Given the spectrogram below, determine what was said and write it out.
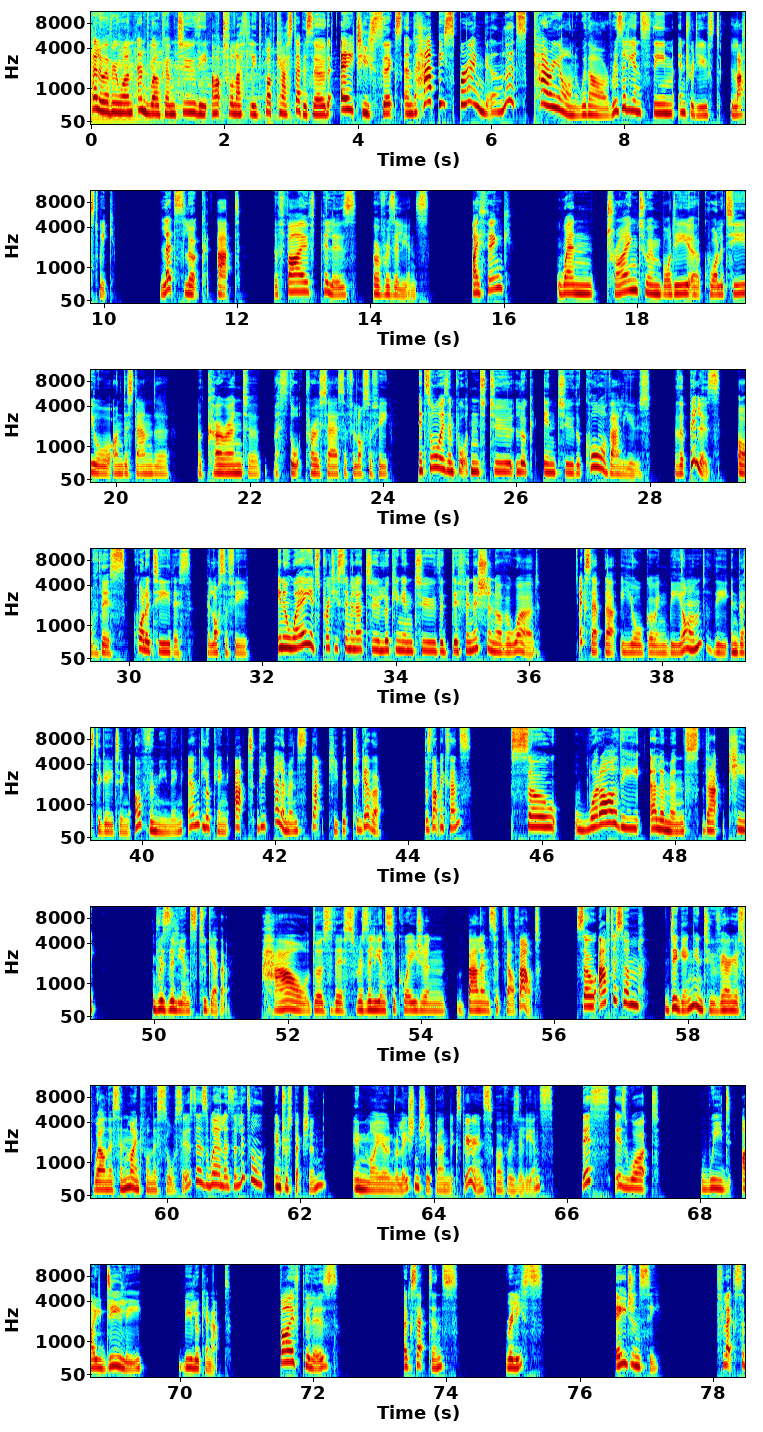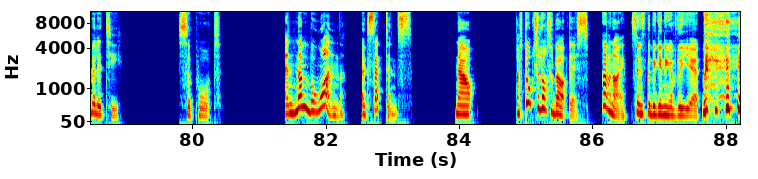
Hello, everyone, and welcome to the Artful Athlete podcast episode 86. And happy spring! And let's carry on with our resilience theme introduced last week. Let's look at the five pillars of resilience. I think when trying to embody a quality or understand a, a current, a, a thought process, a philosophy, it's always important to look into the core values, the pillars of this quality, this philosophy. In a way, it's pretty similar to looking into the definition of a word, except that you're going beyond the investigating of the meaning and looking at the elements that keep it together. Does that make sense? So, what are the elements that keep resilience together? How does this resilience equation balance itself out? So, after some digging into various wellness and mindfulness sources, as well as a little introspection in my own relationship and experience of resilience, this is what we'd ideally be looking at. Five pillars acceptance, release, agency, flexibility, support. And number one, acceptance. Now, I've talked a lot about this, haven't I, since the beginning of the year?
